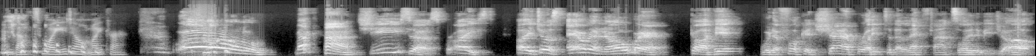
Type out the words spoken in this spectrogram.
And that's why you don't like her. Whoa, man, Jesus Christ. I just out of nowhere got hit with a fucking sharp right to the left hand side of me jaw.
